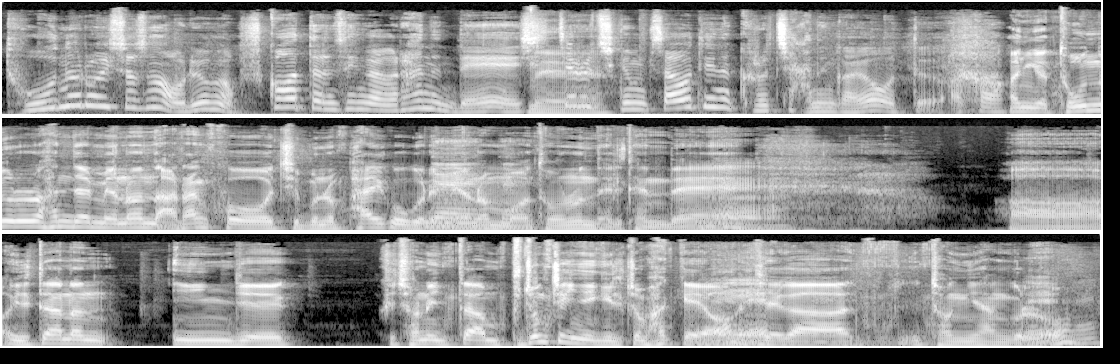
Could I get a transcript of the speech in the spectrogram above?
돈으로 있어서는 어려움이 없을 것 같다는 생각을 하는데 실제로 네. 지금 사우디는 그렇지 않은가요? 어떠 아까 아니 그러니까 돈으로 한다면은 아랑코 지분을 팔고 그러면은 네, 뭐 네. 돈은 될 텐데 네. 어 일단은 이제 그 저는 일단 부정적인 얘기를 좀 할게요. 네. 제가 정리한 걸로.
